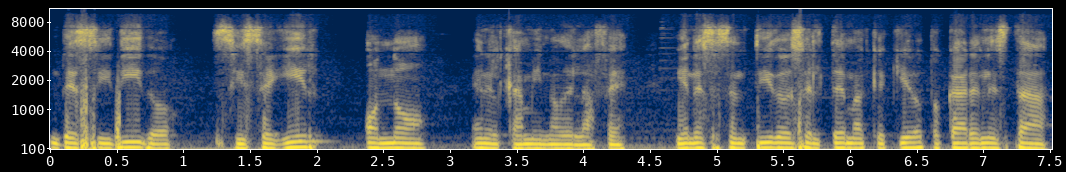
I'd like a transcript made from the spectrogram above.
decidido si seguir o no en el camino de la fe. Y en ese sentido es el tema que quiero tocar en esta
